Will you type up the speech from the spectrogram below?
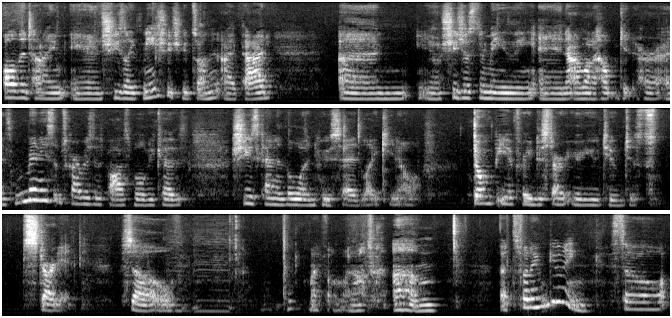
all the time and she's like me, she shoots on an iPad and you know she's just amazing and I want to help get her as many subscribers as possible because she's kind of the one who said like you know don't be afraid to start your YouTube. Just start it. So, my phone went off. Um, that's what I'm doing. So,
